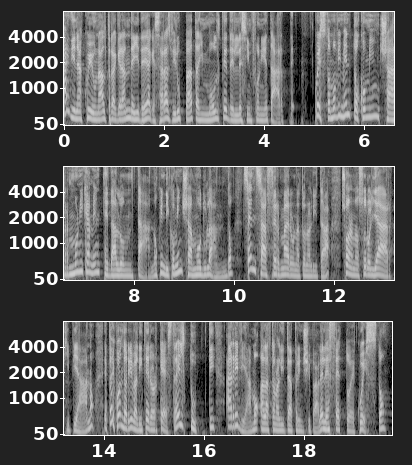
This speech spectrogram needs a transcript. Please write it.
Haydn ha qui un'altra grande idea che sarà sviluppata in molte delle sinfonie tarde. Questo movimento comincia armonicamente da lontano, quindi comincia modulando senza affermare una tonalità, suonano solo gli archi piano e poi quando arriva l'intera orchestra e il tutti arriviamo alla tonalità principale. L'effetto è questo.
